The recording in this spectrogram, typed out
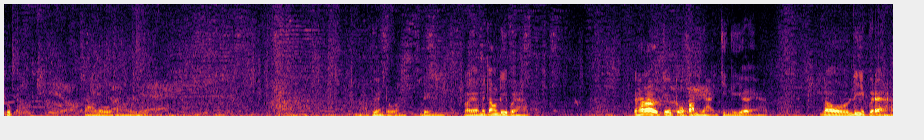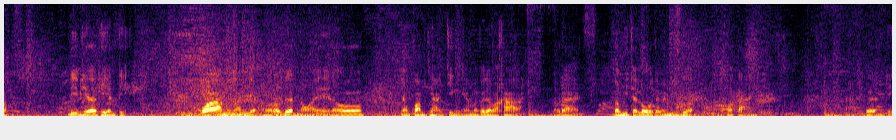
ปุ๊บสร้างโลสร้างโล่เพื่อนโดนดึง เรายังไม่ต้องรีบเลยครับ แต่ถ้าเราเจอตัวความเสียหายจริงเยอะๆอย่างเงี้ยครับ เรารีบก็ได้นะครับ รีบที่จะเทียนติเพราะว่าไม่งั้นเดี๋ยวเราเลือดน้อยแล้วอย่างความเสียหายจริงเนี่ยมันก็จะมาฆ่าเราได้ เรามีแต่โล่แต่ไม่มีเลือดเราก็ตาย เปิดอันติ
